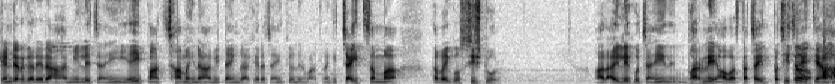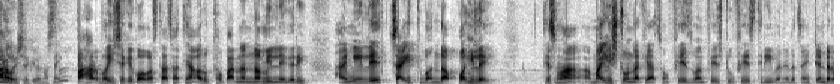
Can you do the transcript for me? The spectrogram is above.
टेन्डर गरेर हामीले चाहिँ यही पाँच छ महिना हामी टाइम राखेर चाहिँ त्यो निर्माण किनकि चैतसम्म तपाईँको सिसडोल अहिलेको चाहिँ भर्ने अवस्था चैतपछि चाहिँ त्यहाँ पहाड भइसक्यो पहाड भइसकेको अवस्था छ। त्यहाँ अरू थपार्न नमिल्ने गरी हामीले चैतभन्दा पहिल्यै त्यसमा माइल स्टोन राखेका छौँ। Phase one phase two phase three भनेर चाहिँ टेन्डर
